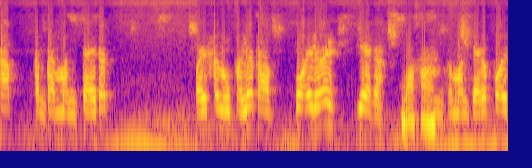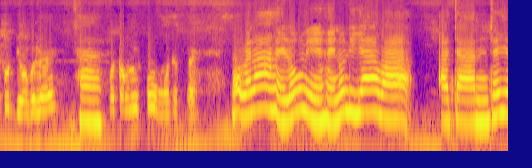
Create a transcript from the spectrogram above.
ครับกันแต่มันใจก็ ไปสรุปไปแล้วแต่ปล่อยเลยแยกอะบอค่ะอืมถ้ามันใจก็ปล่อยสุดเดียวไปเลยค่ะไม่ต้องมีโค้งมาแต่ไปแล้วเวลาให้ลงนี่ให้นนทิยาว่า อาจารย์ชัย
